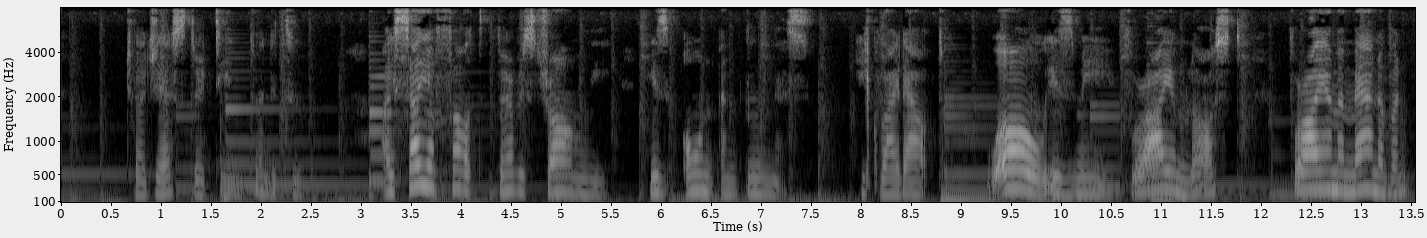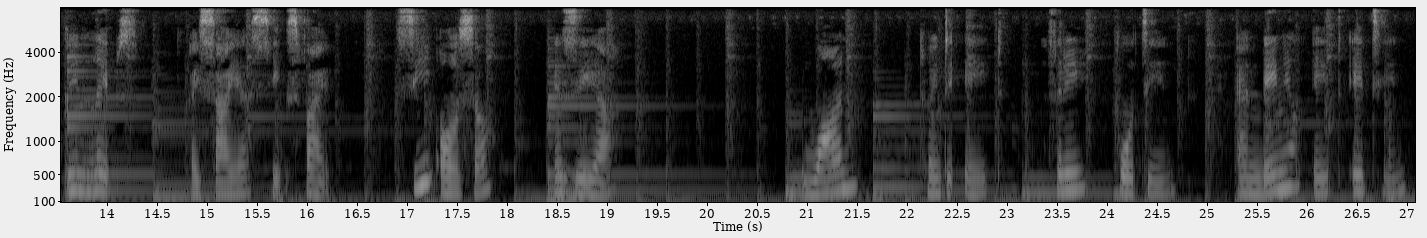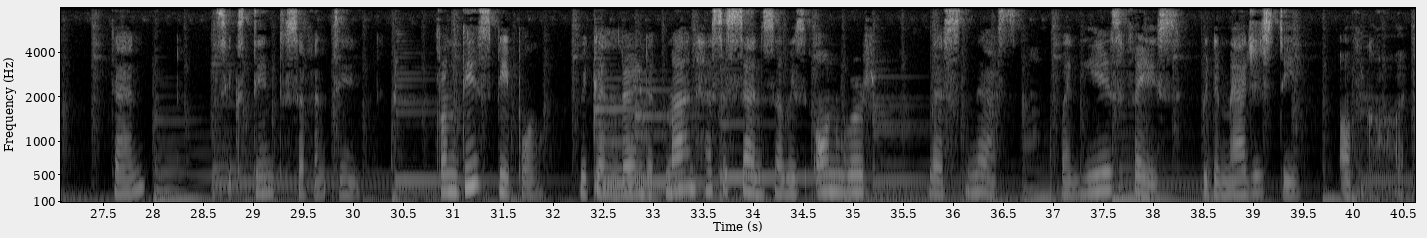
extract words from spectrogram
Judges 13:22. Isaiah felt very strongly his own uncleanness. He cried out, Woe is me, for I am lost, for I am a man of unclean lips. Isaiah 6 5. See also Isaiah 1 28 3 14 and Daniel 8 18 10 16 to 17. From these people, we can learn that man has a sense of his own worthlessness when he is faced with the majesty of God.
